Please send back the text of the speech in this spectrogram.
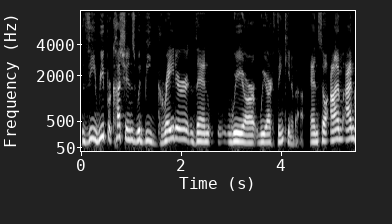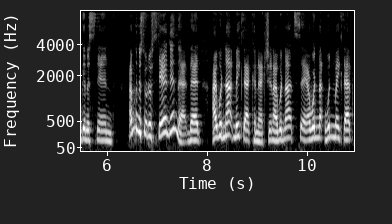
the repercussions would be greater than we are we are thinking about. And so I'm I'm going to stand I'm going to sort of stand in that that I would not make that connection. I would not say I would not wouldn't make that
